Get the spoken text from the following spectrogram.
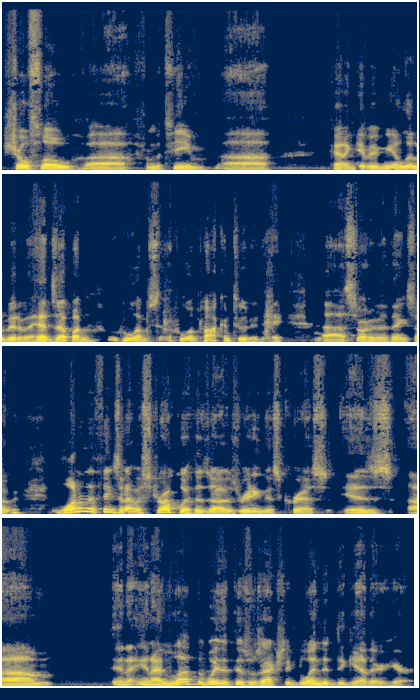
show flow uh, from the team, uh, kind of giving me a little bit of a heads up on who I'm who I'm talking to today, uh, sort of a thing. So, one of the things that I was struck with as I was reading this, Chris, is, um, and and I love the way that this was actually blended together here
